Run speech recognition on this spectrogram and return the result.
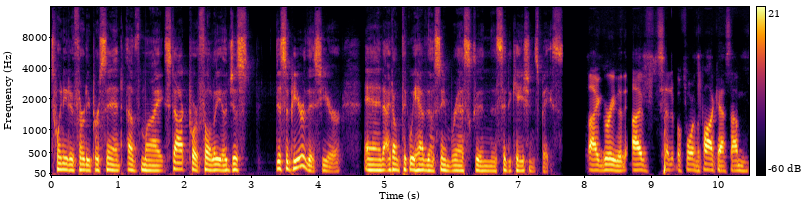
20 to 30% of my stock portfolio just disappear this year. And I don't think we have those same risks in the syndication space. I agree with it. I've said it before in the podcast. I'm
